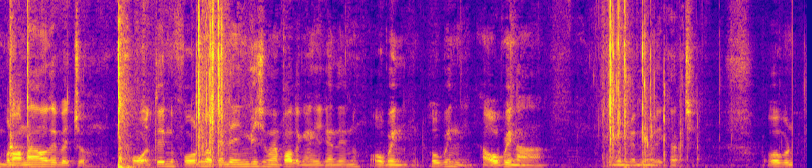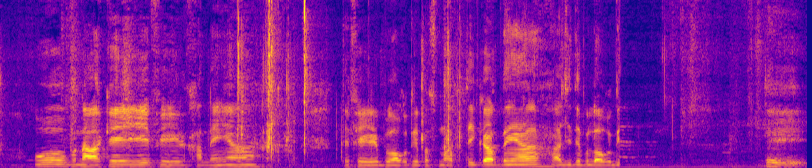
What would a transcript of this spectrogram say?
ਬਣਾਉਣਾ ਉਹਦੇ ਵਿੱਚ। ਉਹ ਤੇ ਇਹਨੂੰ ਫੋਰਨ ਕਹਿੰਦੇ ਇੰਗਲਿਸ਼ ਮੈਂ ਭੁੱਲ ਗਿਆ ਕੀ ਕਹਿੰਦੇ ਇਹਨੂੰ। ਓਵਨ ਓਵਨ ਨਹੀਂ, ਹਾਂ ਓਵਨ ਹਾਂ ਓਵਨ ਕਹਿੰਦੇ ਮੇਰੇ ਘਰ ਚ। ਉਹ ਉਹ ਬਣਾ ਕੇ ਫੇਰ ਖਾਂਦੇ ਆ ਤੇ ਫਿਰ ਬਲੌਗ ਦੀ ਆਪਾਂ ਸਮਾਪਤੀ ਕਰਦੇ ਆ ਅੱਜ ਦੇ ਬਲੌਗ ਦੀ ਤੇ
